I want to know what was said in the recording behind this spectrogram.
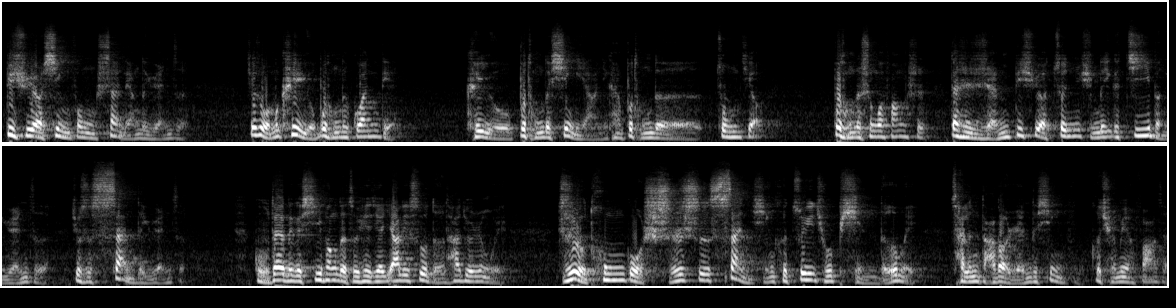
必须要信奉善良的原则。就是我们可以有不同的观点，可以有不同的信仰。你看，不同的宗教。不同的生活方式，但是人必须要遵循的一个基本原则就是善的原则。古代那个西方的哲学家亚里士多德他就认为，只有通过实施善行和追求品德美，才能达到人的幸福和全面发展。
